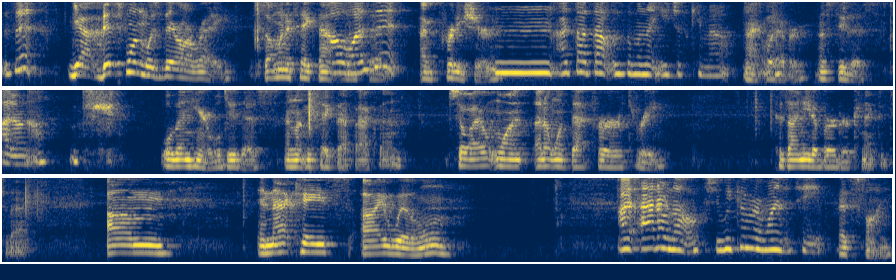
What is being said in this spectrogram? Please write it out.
Is it? Yeah, this one was there already. So I'm gonna take that Oh, one was instead. it? I'm pretty sure. Mm, I thought that was the one that you just came out. Alright, whatever. Let's do this. I don't know. Well then here, we'll do this. And let me take that back then. So I don't want I don't want that for three. Because I need a burger connected to that. Um in that case I will I, I don't know. Should we can rewind the tape? That's fine.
